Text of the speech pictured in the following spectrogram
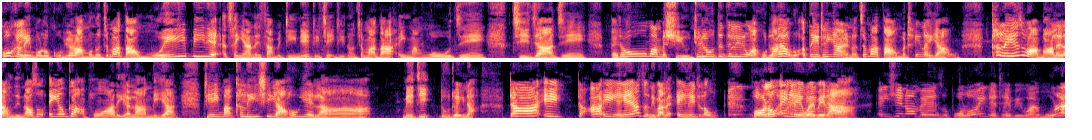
ကိုယ်ကလေးမို့လို့ကိုပြောတာမို့နော်ကျမသားမွေးပြီးတဲ့အချိန်ကနေစပြီးဒီနေ့ဒီချိန်အထိနော်ကျမသားအိမ်မှာငိုခြင်းကြီးကြခြင်းဘယ်တော့မှမရှိဘူးဒီလိုတိတိလေးတော့အခုလာရောက်လို့အသေးထိန်ရတယ်နော်ကျမသားကိုမထိန်လိုက်ရဘူးခလေးဆိုတာဘာလဲတော့မသိဘူးနောက်ဆုံးအိမ်ရောက်ကအဖွားတွေကလာမေးရတယ်ဒီအိမ်မှာခလေးရှိရဟုတ်ရဲ့လားမေးကြည့်သူထိန်တာတအားအေးတအားအေးငယ်ငယ်ရဆိုနေပါလေအိမ်လေးတစ်လုံးဘောလုံးအိမ်လေးဝယ်ပေးထားတာအိမ်ရှင်းတော့ မယ်ဆိုဘောလုံးအိမ်နဲ့ထည့်ပေးသွားတယ်မိုးတာ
